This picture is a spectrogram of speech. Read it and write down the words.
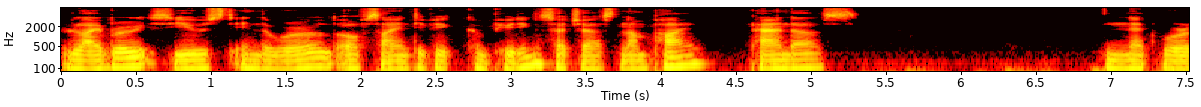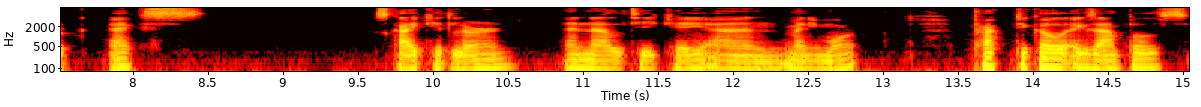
libraries used in the world of scientific computing such as NumPy, Pandas, NetworkX, X, scikit-learn, NLTK, and many more. Practical examples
